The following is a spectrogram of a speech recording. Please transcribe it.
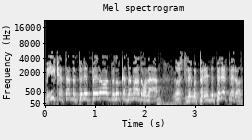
ואי כתב בפרה פירות ולא כתב עד עולם, לא אסתפק בפרה דפרה פירות.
